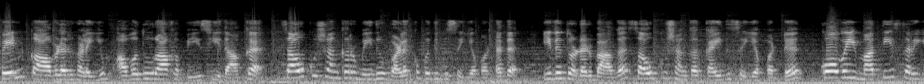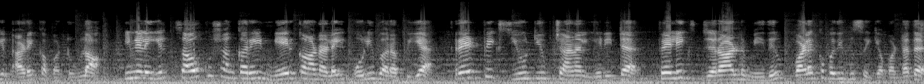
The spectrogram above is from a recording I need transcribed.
பெண் காவலர்களையும் அவதூறாக பேசியதாக சவுக்கு சங்கர் மீது வழக்கு பதிவு செய்யப்பட்டது. இது தொடர்பாக சவுக்கு சங்கர் கைது செய்யப்பட்டு கோவை மத்திய சிறையில் அடைக்கப்பட்டுள்ளார். இந்நிலையில் சவுக்கு சங்கரின் நேர்காணலை ஒளிபரப்பிய Redpix YouTube channel editor Felix Gerald மீது வழக்கு பதிவு செய்யப்பட்டது.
